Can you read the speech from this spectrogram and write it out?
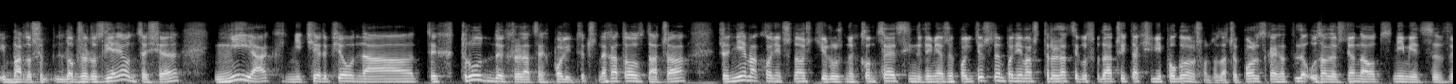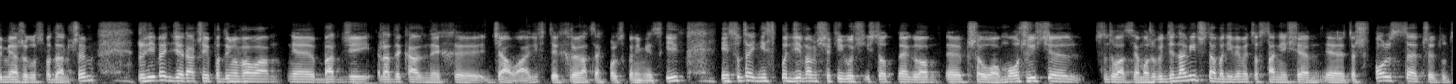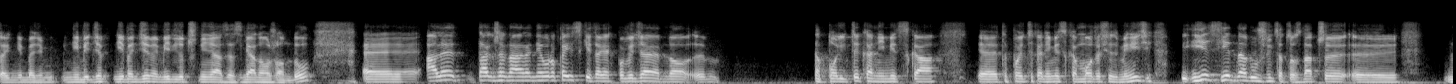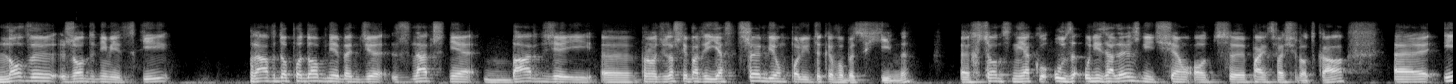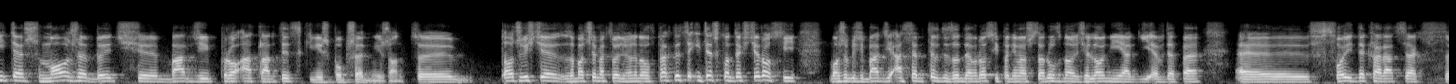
i bardzo dobrze rozwijające się, nijak nie cierpią na tych trudnych relacjach politycznych, a to oznacza, że nie ma konieczności różnych koncesji w wymiarze politycznym, ponieważ te relacje gospodarcze i tak się nie pogorszą. To znaczy Polska jest na tyle uzależniona od Niemiec w wymiarze gospodarczym, że nie będzie raczej podejmowała e, bardziej radykalnych e, działań w tych relacjach polsko-niemieckich. Więc tutaj nie spodziewam się jakiegoś istotnego e, przełomu. Oczywiście sytuacja może być dynamiczna, bo nie wiemy, co stanie się też w Polsce, czy tutaj nie, będzie, nie, będzie, nie będziemy mieli do czynienia ze zmianą rządu, ale także na arenie europejskiej, tak jak powiedziałem, no, ta polityka niemiecka, e, ta polityka niemiecka może się zmienić. Jest jedna różnica, to znaczy y, nowy rząd niemiecki prawdopodobnie będzie znacznie bardziej, e, prowadził znacznie bardziej jastrzębią politykę wobec Chin, e, chcąc niejako uniezależnić się od e, państwa środka e, i też może być e, bardziej proatlantycki niż poprzedni rząd. To oczywiście zobaczymy, jak to będzie wyglądało w praktyce i też w kontekście Rosji. Może być bardziej asertywny względem Rosji, ponieważ zarówno Zieloni, jak i FDP e, w swoich deklaracjach, w,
